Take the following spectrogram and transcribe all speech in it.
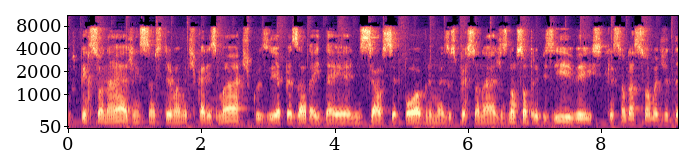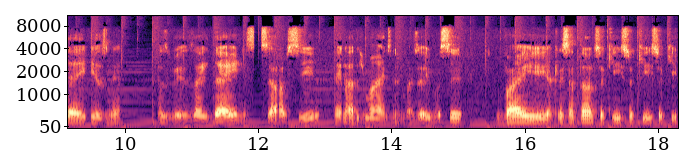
os personagens são extremamente carismáticos e apesar da ideia inicial ser pobre, mas os personagens não são previsíveis. A questão da soma de ideias, né? Às vezes a ideia inicial se não tem nada demais, né? Mas aí você vai acrescentando isso aqui, isso aqui, isso aqui.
